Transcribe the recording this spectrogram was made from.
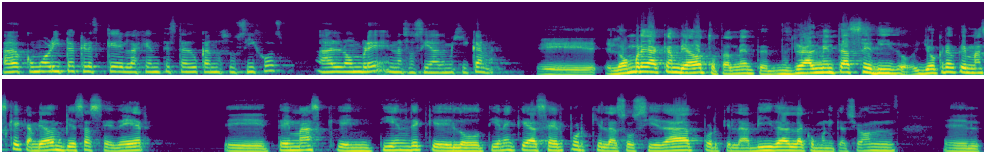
¿A ¿Cómo ahorita crees que la gente está educando a sus hijos al hombre en la sociedad mexicana? Eh, el hombre ha cambiado totalmente, realmente ha cedido. Yo creo que más que cambiado empieza a ceder eh, temas que entiende que lo tiene que hacer porque la sociedad, porque la vida, la comunicación, el,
